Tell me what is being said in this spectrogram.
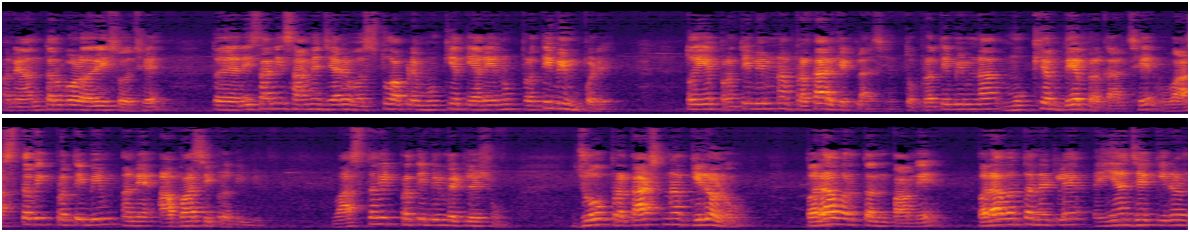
અને અંતર્ગોળ અરીસો છે, તો એ અરીસાની સામે જ્યારે વસ્તુ આપણે મૂકીએ ત્યારે એનું પ્રતિબિંબ પડે. તો એ પ્રતિબિંબના પ્રકાર કેટલા છે? તો પ્રતિબિંબના મુખ્ય બે પ્રકાર છે, વાસ્તવિક પ્રતિબિંબ અને આભાસી પ્રતિબિંબ. વાસ્તવિક પ્રતિબિંબ એટલે શું? જો પ્રકાશના કિરણો પરાવર્તન પામે, પરાવર્તન એટલે અહીંયા જે કિરણ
